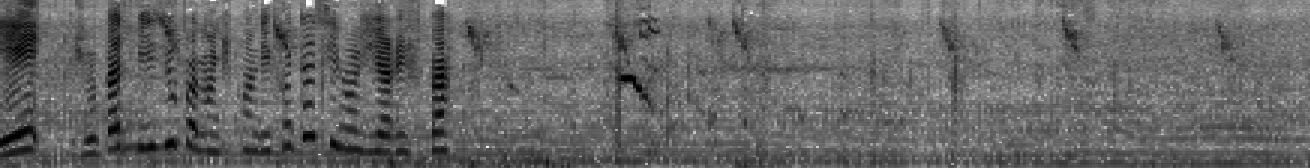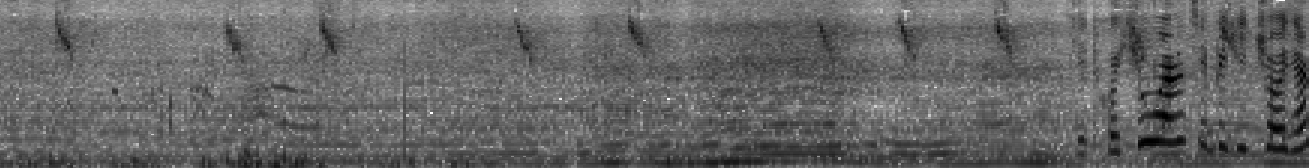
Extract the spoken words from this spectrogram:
Et je veux pas de bisous pendant que je prends des photos, sinon j'y arrive pas. C'est trop chou, hein, ces petites choses, hein.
